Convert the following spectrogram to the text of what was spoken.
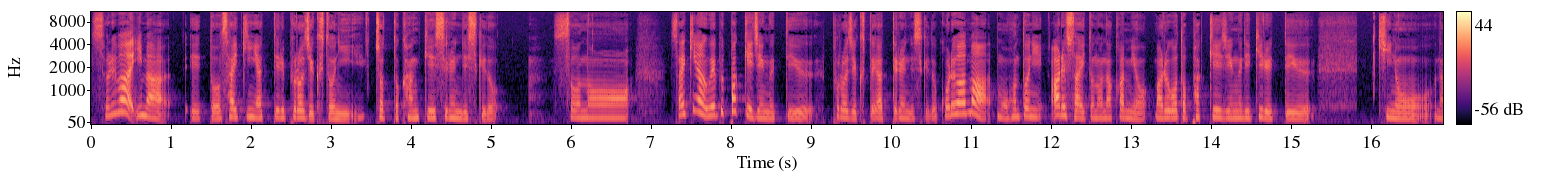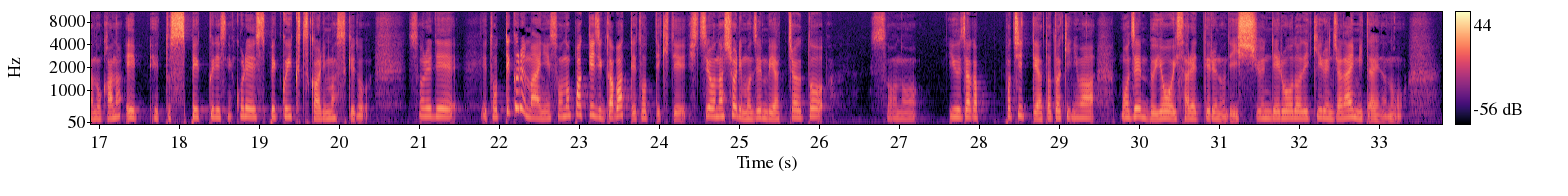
それは今、えっ、と、最近やってるプロジェクトにちょっと関係するんですけど、その、最近は Web パッケージングっていうプロジェクトやってるんですけど、これはまあもう本当にあるサイトの中身を丸ごとパッケージングできるっていう機能なのかな？え、えっと、スペックですね。これスペックいくつかありますけど、それで、で取ってくる前にそのパッケージガバって取ってきて、必要な処理も全部やっちゃうと、その、ユーザーがポチってやった時には、もう全部用意されてるので一瞬でロードできるんじゃないみたいなのを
